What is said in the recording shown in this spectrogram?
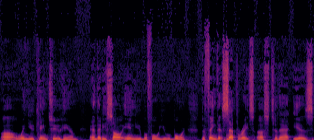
uh, when you came to Him and that He saw in you before you were born. The thing that separates us to that is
